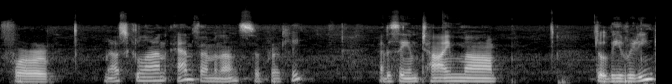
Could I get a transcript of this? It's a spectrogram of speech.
for masculine and feminine separately. At the same time uh, will be reading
